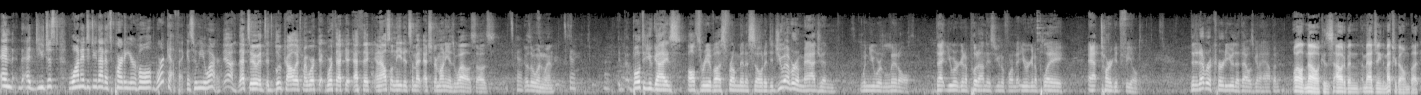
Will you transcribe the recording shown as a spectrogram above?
And uh, you just wanted to do that as part of your whole work ethic, is who you are. Yeah, that too. It's, it's blue collar. It's my work worth ethic, and I also needed some extra money as well. So it's, That's good. it was a win-win. It's good. Both of you guys, all three of us from Minnesota, did you ever imagine when you were little that you were going to put on this uniform, that you were going to play at Target Field? Did it ever occur to you that that was going to happen? Well, no, because I would have been imagining the Metrodome, but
